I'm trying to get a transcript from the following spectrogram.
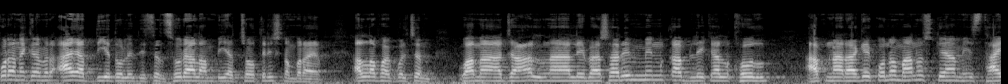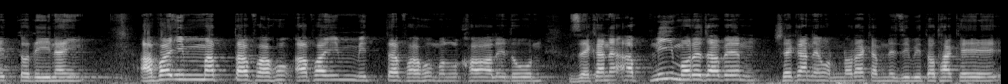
কোরআন একরামের আয়াত দিয়ে দলিল দিচ্ছেন সুরা আল আম্বিয়া চৌত্রিশ নম্বর আয়াত। আল্লাহ বলছেন ওয়ামা জাআলনা লিবাশারিম মিন কাবলিকাল খুল আপনার আগে কোনো মানুষকে আমি স্থায়িত্ব দিই নাই। যেখানে আপনি মরে যাবেন, সেখানে অন্যরা কেমনে জীবিত থাকে?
